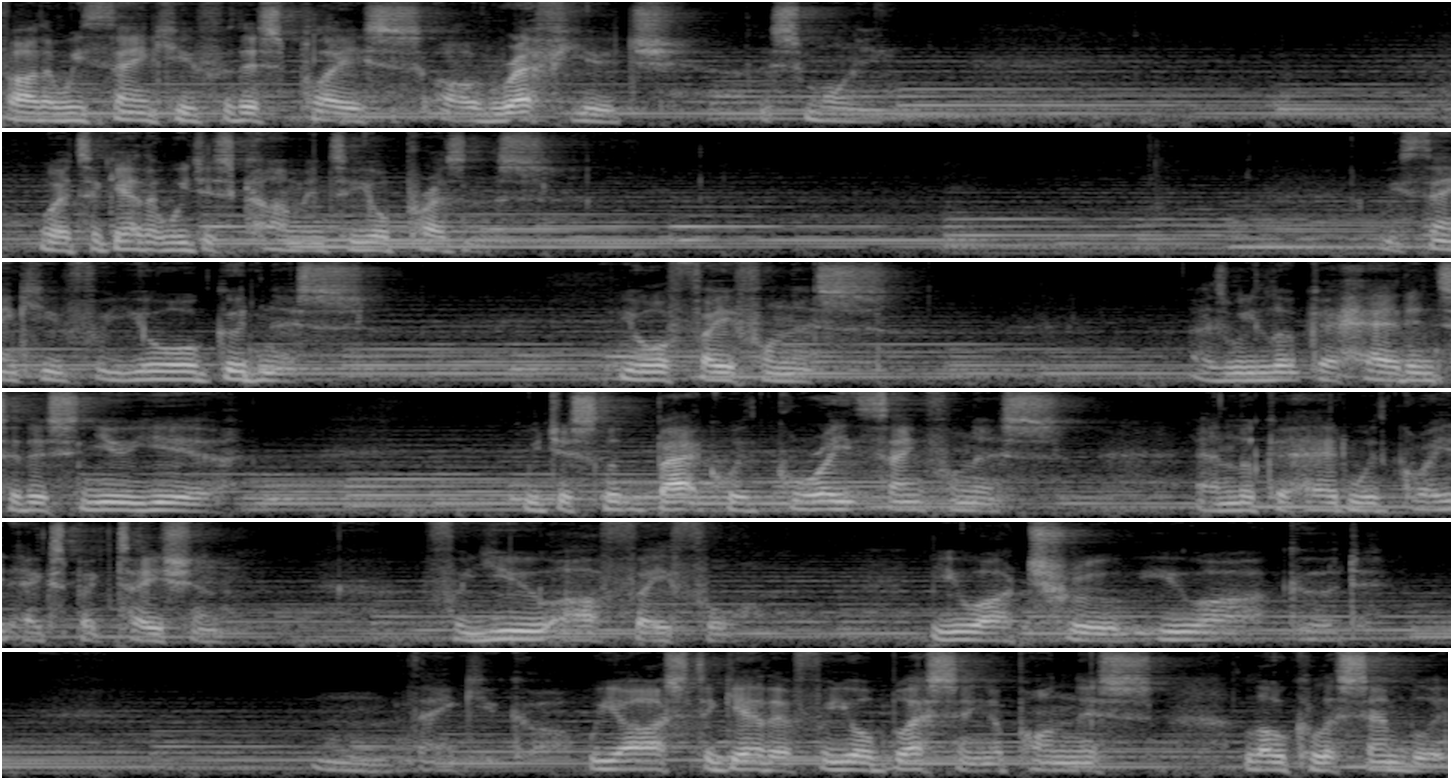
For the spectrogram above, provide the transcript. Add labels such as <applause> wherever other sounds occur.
Father, we thank you for this place of refuge this morning, where together we just come into your presence. We thank you for your goodness, your faithfulness as we look ahead into this new year. We just look back with great thankfulness and look ahead with great expectation. For you are faithful, you are true, you are good. Mm, thank you, God. We ask together for your blessing upon this local assembly.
